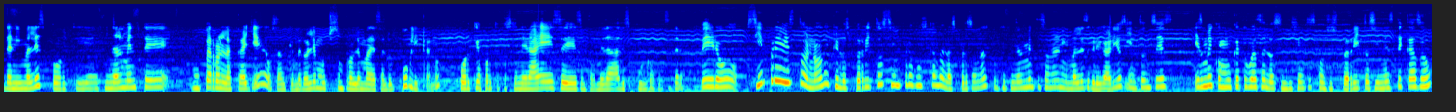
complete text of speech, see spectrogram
de animales, porque finalmente un perro en la calle, o sea, aunque me duele mucho, es un problema de salud pública, ¿no? ¿Por qué? Porque pues genera heces, enfermedades, pulgas, etcétera. Pero siempre esto, ¿no? De que los perritos siempre buscan a las personas porque finalmente son animales gregarios y entonces es muy común que tú vas a los indigentes con sus perritos y en este caso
